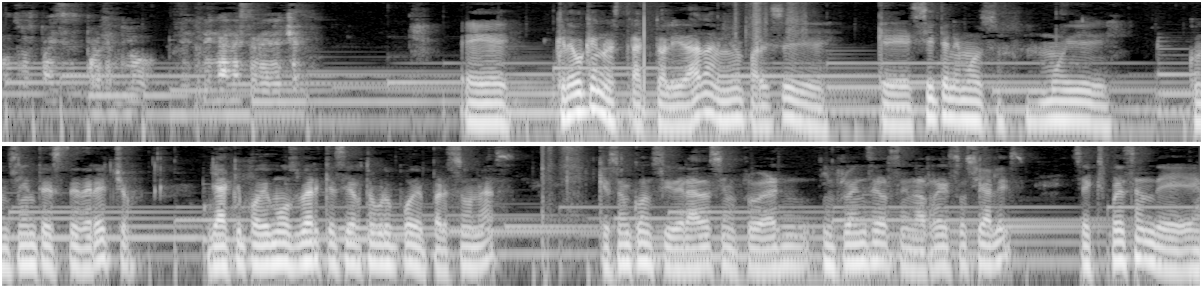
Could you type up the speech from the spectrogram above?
otros países, por ejemplo, tengan este derecho? Eh, creo que en nuestra actualidad a mí me parece que sí tenemos muy consciente este derecho, ya que podemos ver que cierto grupo de personas que son consideradas influencers en las redes sociales se expresan de,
